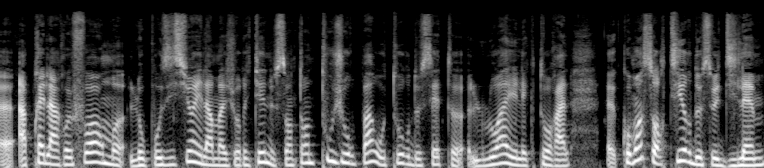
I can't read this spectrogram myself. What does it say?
Euh, après la réforme, l'opposition et la majorité ne s'entendent toujours pas autour de cette loi électorale. Euh, comment sortir de ce dilemme?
